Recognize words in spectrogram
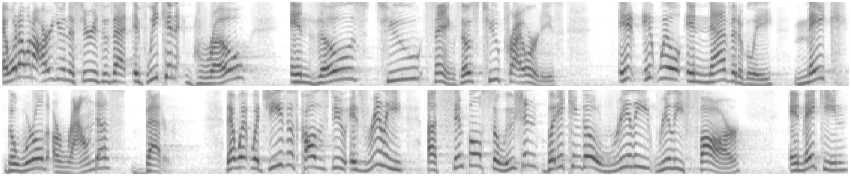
And what I want to argue in this series is that if we can grow in those two things, those two priorities, it, it will inevitably make the world around us better. That what, what Jesus calls us to do is really a simple solution, but it can go really, really far in making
